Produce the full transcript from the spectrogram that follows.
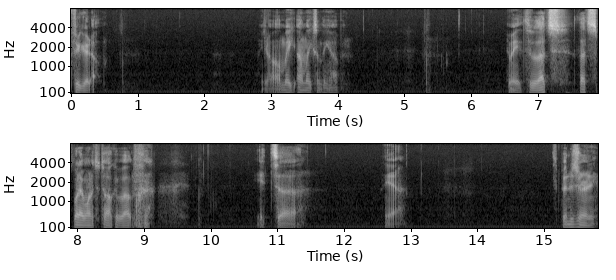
figure it out. You know, I'll make I'll make something happen. I mean, so that's that's what I wanted to talk about. it's uh yeah. It's been a journey.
